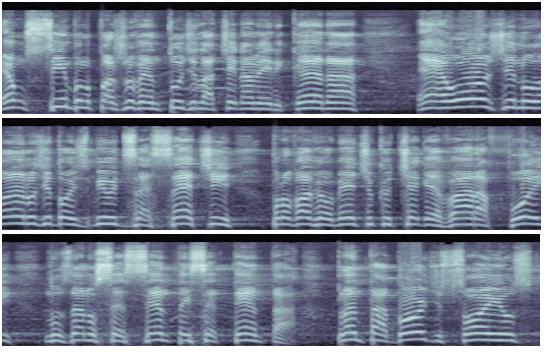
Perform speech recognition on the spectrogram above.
é um símbolo para a juventude latino-americana. É hoje, no ano de 2017, provavelmente o que o Che Guevara foi nos anos 60 e 70. Plantador de sonhos,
